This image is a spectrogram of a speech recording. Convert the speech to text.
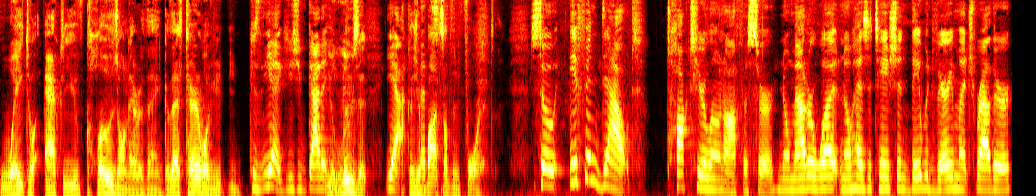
Wait till after you've closed on everything because that's terrible. If you you, Because yeah, because you've got it. you you- lose it Yeah, because you bought something for it. So, if in doubt, talk to your loan officer. No matter what, no hesitation. They would very much rather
